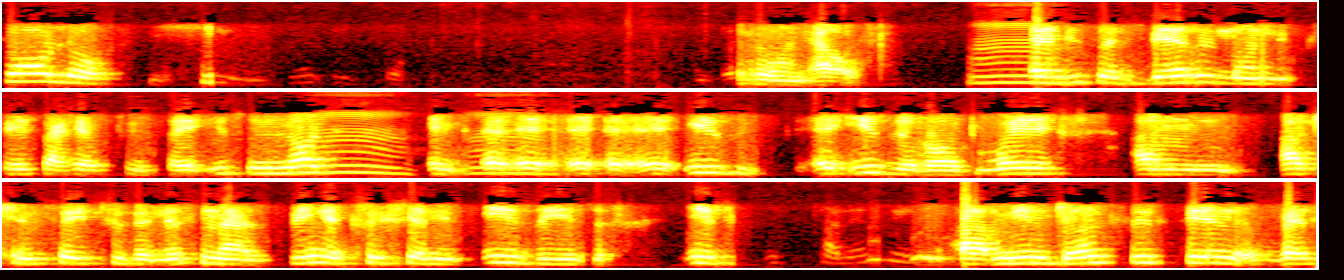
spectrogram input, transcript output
follow him, everyone else. Mm. And it's a very lonely place, I have to say. It's not Mm, a, mm. a, a, a, a easy, easy road where um, I can say to the listeners, being a Christian is easy. It's, it's I mean, John 16, verse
